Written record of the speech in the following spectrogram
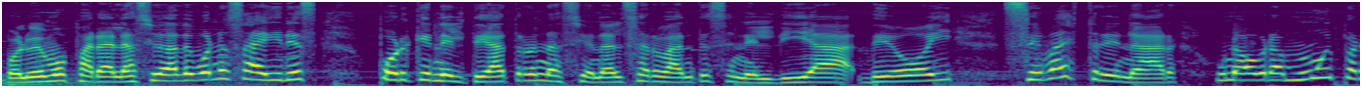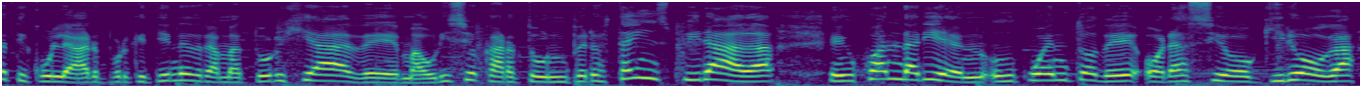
Volvemos para la ciudad de Buenos Aires porque en el Teatro Nacional Cervantes en el día de hoy se va a estrenar una obra muy particular porque tiene dramaturgia de Mauricio Cartún, pero está inspirada en Juan Darien, un cuento de Horacio Quiroga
